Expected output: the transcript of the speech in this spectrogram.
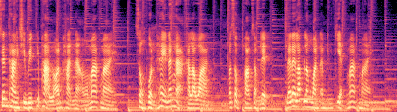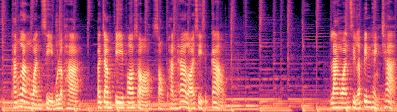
เส้นทางชีวิตที่ผ่านร้อนผ่านหนาวมามากมาย ส่งผลให้นักหงาคาราวาน ประสบความสำเร็จและได้รับรางวัลอันเป็นเกียรติมากมาย ทั้งรางวัลสีบุรพา ประจำปี พศ 2549 รางวัลศิลปินแห่งชาติ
